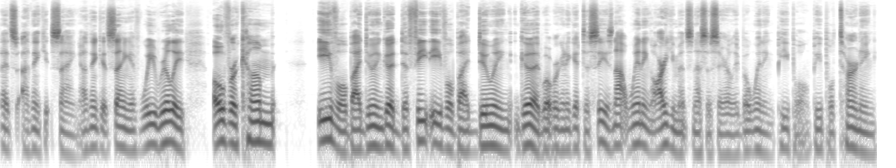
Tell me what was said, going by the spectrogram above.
That's I think it's saying. I think it's saying if we really overcome evil by doing good, defeat evil by doing good, what we're going to get to see is not winning arguments necessarily, but winning people, people turning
